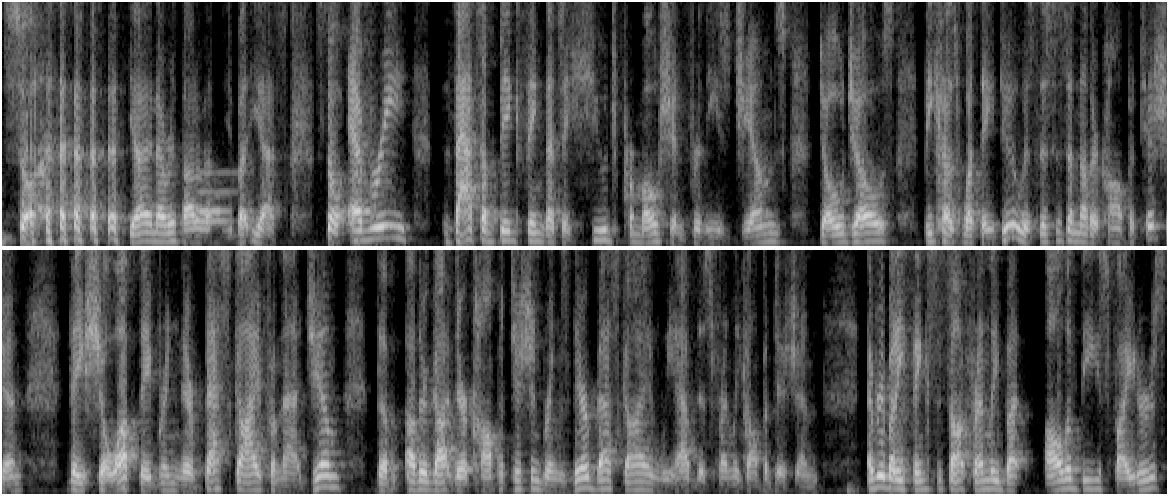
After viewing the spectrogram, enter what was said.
So yeah, I never thought of it, but yes. So every that's a big thing. That's a huge promotion for these gyms, dojos, because what they do is this is another competition. They show up, they bring their best guy from that gym. The other guy, their competition brings their best guy, and we have this friendly competition. Everybody thinks it's not friendly, but all of these fighters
